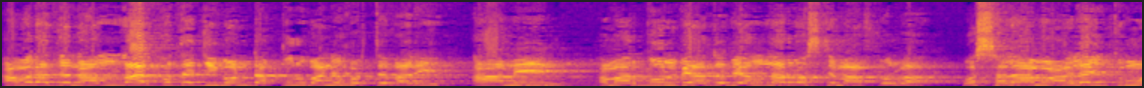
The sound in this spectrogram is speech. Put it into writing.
আমরা যেন আল্লাহর পথে জীবনটা কুরবানি করতে পারি। আমিন। আমার ভুল বেয়াদবি আল্লাহর ওয়াস্তে মাফ করবা। ওয়াসসালামু আলাইকুম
